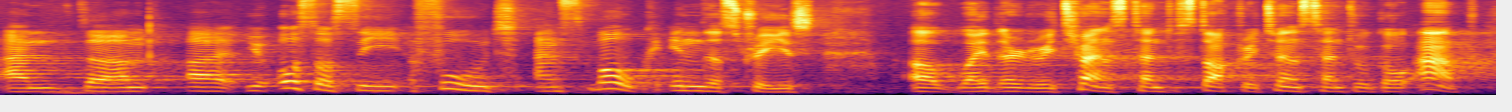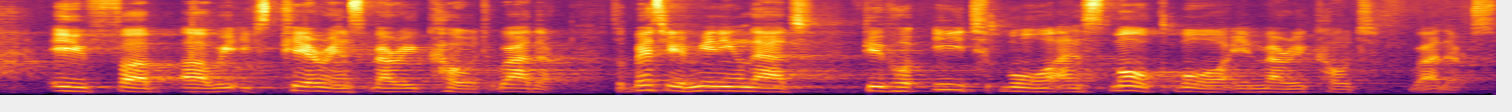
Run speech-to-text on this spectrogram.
And um, uh, you also see food and smoke industries uh, where the returns tend to, stock returns tend to go up if uh, uh, we experience very cold weather. So basically meaning that people eat more and smoke more in very cold weathers.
